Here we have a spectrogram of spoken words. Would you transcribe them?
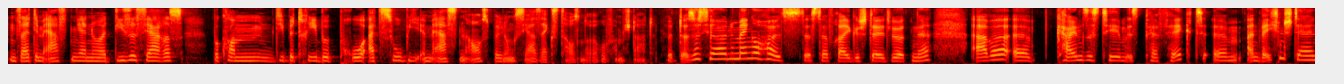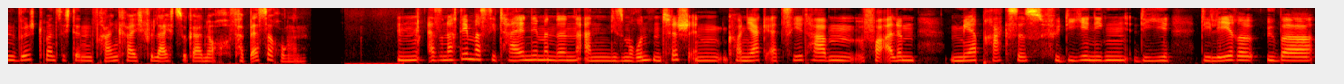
Und seit dem 1. Januar dieses Jahres bekommen die Betriebe pro Azubi im ersten Ausbildungsjahr 6000 Euro vom Staat. Das ist ja eine Menge Holz, das da freigestellt wird. Ne? Aber äh, kein System ist perfekt. Ähm, an welchen Stellen wünscht man sich denn in Frankreich vielleicht sogar noch Verbesserungen? Mm, also nach dem, was die Teilnehmenden an diesem runden Tisch in Cognac erzählt haben, vor allem mehr Praxis für diejenigen, die die Lehre über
